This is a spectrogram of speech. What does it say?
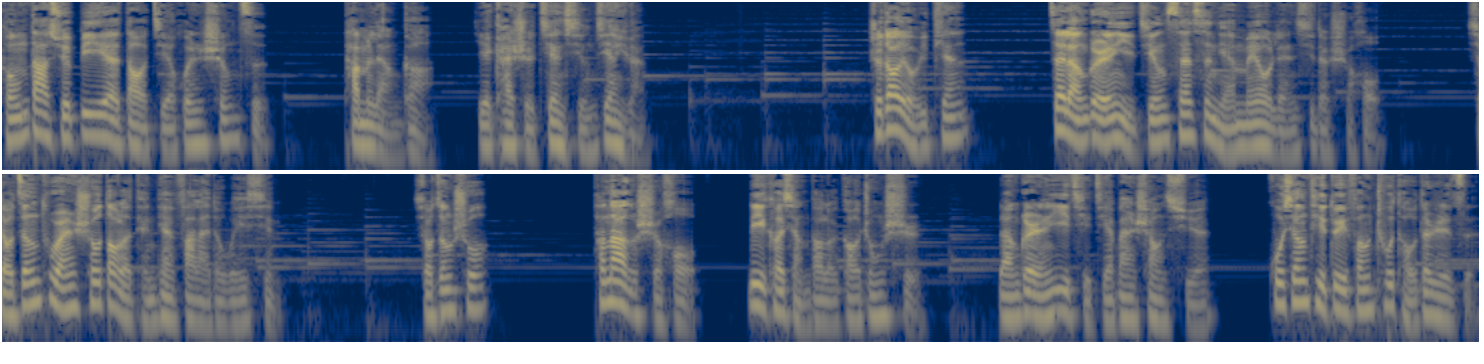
从大学毕业到结婚生子，他们两个也开始渐行渐远。直到有一天，在两个人已经三四年没有联系的时候，小曾突然收到了甜甜发来的微信。小曾说，他那个时候立刻想到了高中时，两个人一起结伴上学，互相替对方出头的日子，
